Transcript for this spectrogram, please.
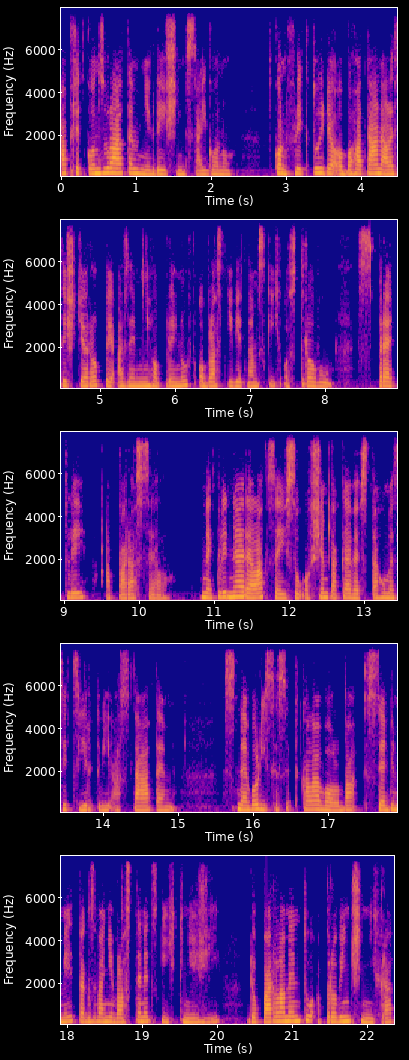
a před konzulátem v někdejším Saigonu. V konfliktu jde o bohatá naleziště ropy a zemního plynu v oblasti větnamských ostrovů Spretly a Paracel. Neklidné relace jsou ovšem také ve vztahu mezi církví a státem. S nevolí se setkala volba sedmi takzvaně vlasteneckých kněží do parlamentu a provinčních rad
